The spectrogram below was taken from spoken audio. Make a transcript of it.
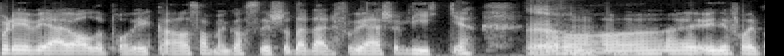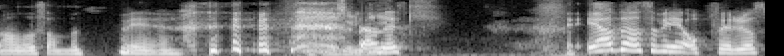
fordi vi er jo alle påvirka av samme gasser, så det er derfor vi er så like Ja. og uniforme alle sammen. Vi er så Ja, det- lik. Ja, det, altså, vi oppfører oss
